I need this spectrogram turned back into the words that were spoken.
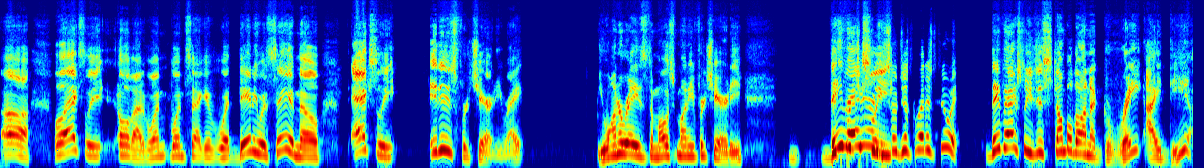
Uh, well, actually, hold on one one second. What Danny was saying though, actually, it is for charity, right? You want to raise the most money for charity. They've For charity, actually so just let us do it. They've actually just stumbled on a great idea.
